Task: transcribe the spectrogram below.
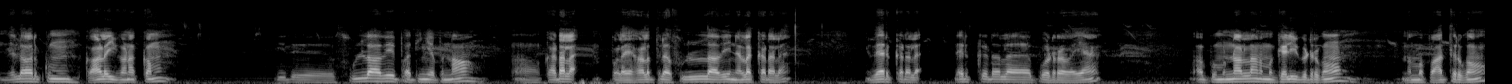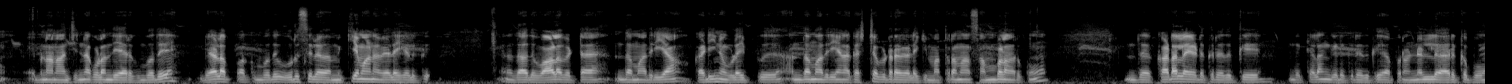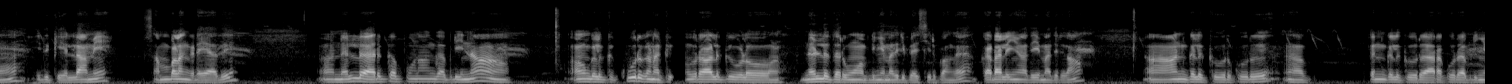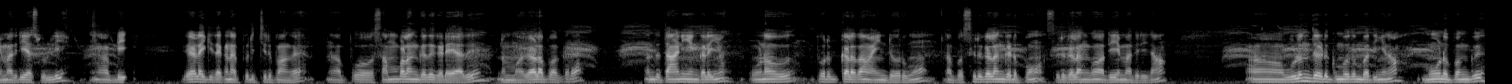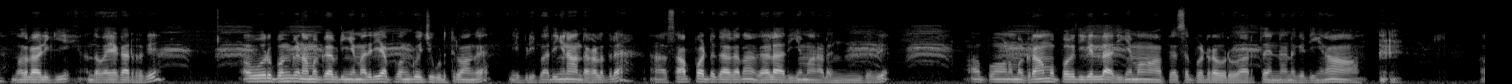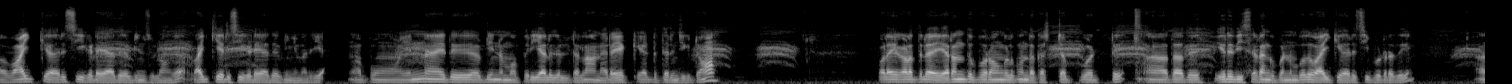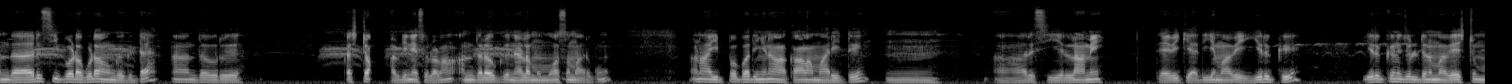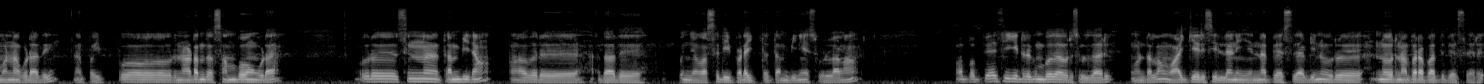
எல்லாருக்கும் காலை வணக்கம். இது ஃபுல்லாகவே பார்த்திங்க அப்படின்னா கடலை. பழைய காலத்தில் ஃபுல்லாகவே நிலக்கடலை வேர்க்கடலை. வேர்க்கடலை போடுற வயன் அப்போ முன்னாடிலாம் நம்ம கேள்விப்பட்டிருக்கோம். நம்ம பார்த்துருக்கோம். எப்படின்னா நான் சின்ன குழந்தையா இருக்கும்போது வேலை பார்க்கும்போது ஒரு சில முக்கியமான வேலைகளுக்கு அதாவது வாழை வெட்ட இந்த மாதிரியாக கடின உழைப்பு அந்த மாதிரியான கஷ்டப்படுற வேலைக்கு மாத்திரம்தான் சம்பளம் இருக்கும். இந்த கடலை எடுக்கிறதுக்கு இந்த கிழங்கு எடுக்கிறதுக்கு அப்புறம் நெல் அறுக்க போவோம். இதுக்கு எல்லாமே சம்பளம் கிடையாது. நெல் அறுக்க போனாங்க அப்படின்னா அவங்களுக்கு கூறு கணக்கு. ஒரு ஆளுக்கு இவ்வளோ நெல் தருவோம் அப்படிங்கிற மாதிரி பேசியிருப்பாங்க. கடலையும் அதே மாதிரி தான். ஆண்களுக்கு ஒரு கூறு பெண்களுக்கு ஒரு அரைக்கூறு அப்படிங்கிற மாதிரியாக சொல்லி அப்படி வேலைக்கு தக்கன பிரிச்சிருப்பாங்க. அப்போது சம்பளங்கிறது கிடையாது. நம்ம வேலை பார்க்குற அந்த தானியங்களையும் உணவு பொருட்களை தான் வாங்கிட்டு வருவோம். அப்போ சிறுகிழங்கு எடுப்போம். சிறுகிழங்கும் அதே மாதிரி தான். உளுந்து எடுக்கும்போதும் பார்த்திங்கன்னா மூணு பங்கு முதலாளிக்கு அந்த வயக்காரருக்கு ஒரு பங்கு நமக்கு அப்படிங்கிற மாதிரியாக பங்கு வச்சு கொடுத்துருவாங்க. இப்படி பார்த்திங்கன்னா அந்த காலத்தில் சாப்பாட்டுக்காக தான் வேலை அதிகமாக நடந்தது. அப்போது நம்ம கிராம பகுதிகளில் அதிகமாக பேசப்படுற ஒரு வார்த்தை என்னென்னு கேட்டிங்கன்னா வாய்க்கு அரிசி கிடையாது அப்படின்னு சொல்லுவாங்க. வாய்க்கு அரிசி கிடையாது அப்படிங்கிற மாதிரியா. அப்போ என்ன இது அப்படின்னு நம்ம பெரிய ஆளுகள்கிட்டலாம் நிறைய கேட்டு தெரிஞ்சுக்கிட்டோம். பழைய காலத்தில் இறந்து போகிறவங்களுக்கும் இந்த கஷ்டப்பட்டு அதாவது இறுதி சடங்கு பண்ணும்போது வாய்க்கு அரிசி போடுறது. அந்த அரிசி போடக்கூட அவங்கக்கிட்ட அந்த ஒரு கஷ்டம் அப்படின்னே சொல்லலாம். அந்தளவுக்கு நிலம மோசமாக இருக்கும். ஆனால் இப்போ பார்த்திங்கன்னா காலம் மாறிட்டு அரிசி எல்லாமே தேவைக்கு அதிகமாகவே இருக்குது இருக்குன்னு சொல்லிட்டு நம்ம வேஸ்ட்டும் பண்ணக்கூடாது. அப்போ இப்போது ஒரு நடந்த சம்பவம் கூட ஒரு சின்ன தம்பி தான் அவர் அதாவது கொஞ்சம் வசதி படைத்த தம்பினே சொல்லலாம். அப்போ பேசிக்கிட்டு இருக்கும்போது அவர் சொல்கிறார் உன்ட்டெல்லாம் வாக்கியரிசி இல்லை நீங்கள் என்ன பேசுது அப்படின்னு ஒரு இன்னொரு நபரை பார்த்து பேசுகிறார்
